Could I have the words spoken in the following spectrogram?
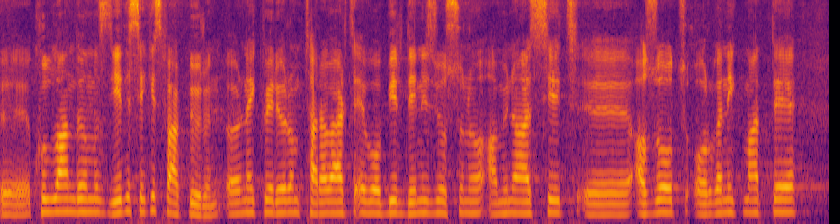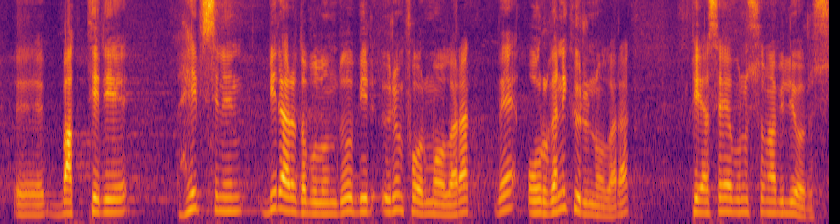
e, kullandığımız 7-8 farklı ürün, örnek veriyorum Taravert Evo 1 deniz yosunu, amino asit, e, azot, organik madde, e, bakteri hepsinin bir arada bulunduğu bir ürün formu olarak ve organik ürün olarak piyasaya bunu sunabiliyoruz.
